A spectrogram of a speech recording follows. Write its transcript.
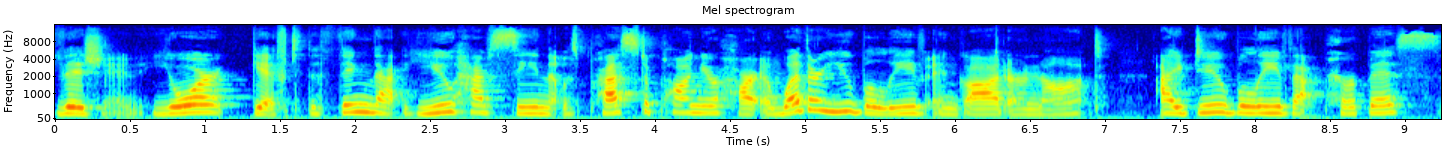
vision, your gift, the thing that you have seen that was pressed upon your heart, and whether you believe in God or not, I do believe that purpose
